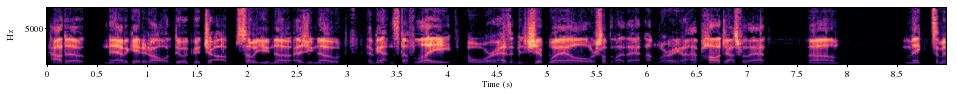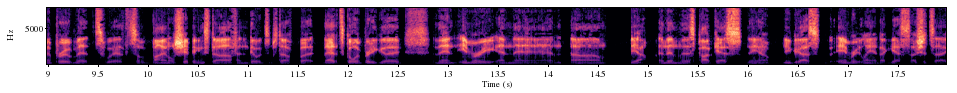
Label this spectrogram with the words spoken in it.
how to navigate it all and do a good job. Some of you know, as you know, have gotten stuff late or hasn't been shipped well or something like that. And I'm learning. I apologize for that. Um, making some improvements with some vinyl shipping stuff and doing some stuff, but that's going pretty good. And then Emery, and then um, yeah, and then this podcast, you know, you guys, Emery Land, I guess I should say,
